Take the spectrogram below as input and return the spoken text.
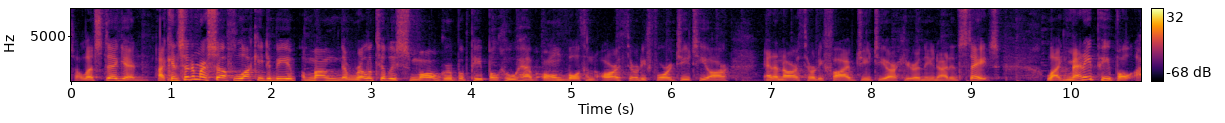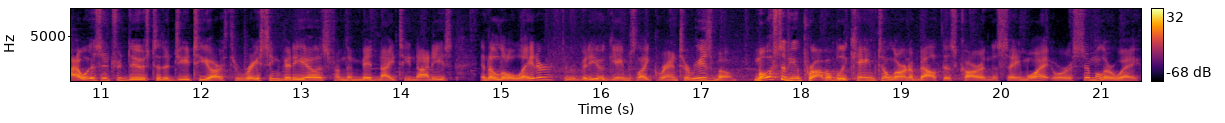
So let's dig in. I consider myself lucky to be among the relatively small group of people who have owned both an R34 GTR and an R35 GTR here in the United States. Like many people, I was introduced to the GTR through racing videos from the mid-1990s and a little later through video games like Gran Turismo. Most of you probably came to learn about this car in the same way or a similar way.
